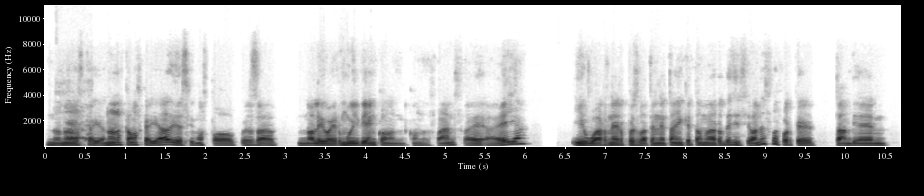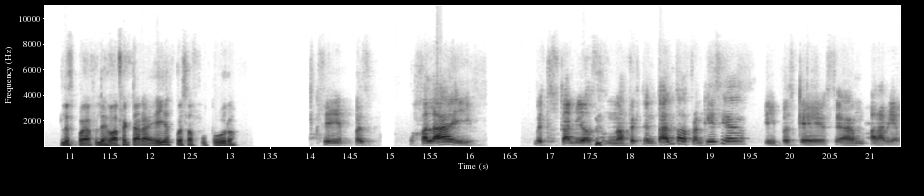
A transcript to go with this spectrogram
no nos, callamos, no nos quedamos callados y decimos todo, pues no le iba a ir muy bien con, con los fans a, a, ella y Warner pues va a tener también que tomar decisiones pues porque también les, puede, les va a afectar a ellos pues a futuro. Sí, pues ojalá y estos cambios no afecten tanto a la franquicia y pues que sean para bien.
